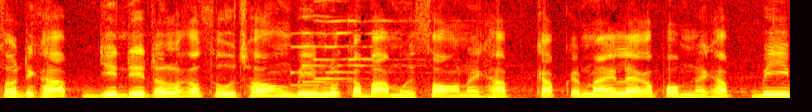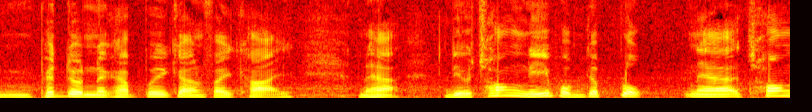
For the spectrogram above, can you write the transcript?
สวัสดีครับ ยินดีต้อนรับเข้าสู่ช่องบีมรถกระบะมือสองนะครับกลับกันม่แล้วกับผมนะครับบีมเพชรยนต์นะครับบริการฝ่ายขายนะฮะเดี๋ยวช่องนี้ผมจะปลุกนะฮะช่อง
